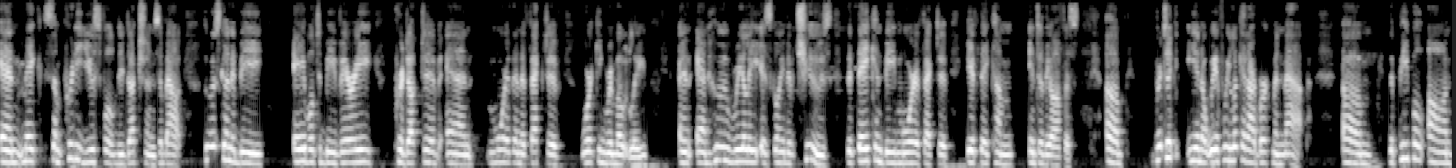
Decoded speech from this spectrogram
and make some pretty useful deductions about who's going to be able to be very productive and more than effective working remotely and and who really is going to choose that they can be more effective if they come into the office um, particularly you know if we look at our Birkman map um, mm-hmm. the people on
